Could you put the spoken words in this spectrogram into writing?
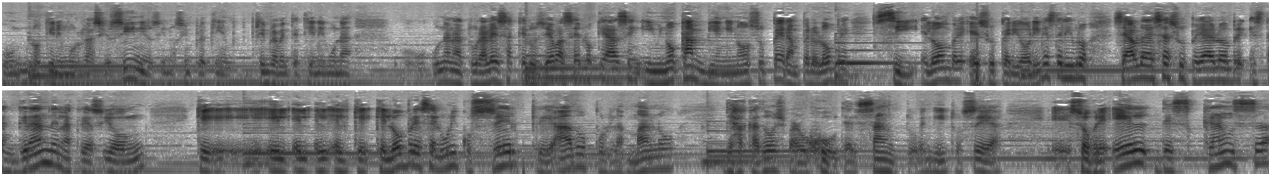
no tienen un raciocinio, sino simplemente tienen una, una naturaleza que los lleva a hacer lo que hacen y no cambian y no superan, pero el hombre sí, el hombre es superior. Y en este libro se habla de esa superioridad del hombre, es tan grande en la creación que el, que, el hombre es el único ser creado por la mano de Hakadosh Baruj del Santo, bendito sea eh, sobre él descansa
